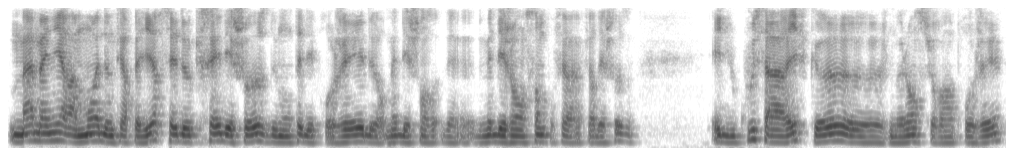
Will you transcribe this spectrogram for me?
ma manière à moi de me faire plaisir, c'est de créer des choses, de monter des projets, de remettre des chances, de, de mettre des gens ensemble pour faire faire des choses. Et du coup, ça arrive que euh, je me lance sur un projet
